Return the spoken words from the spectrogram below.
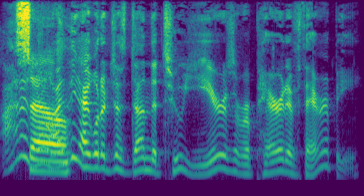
I don't So- know. I think I would have just done the two years of reparative therapy.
